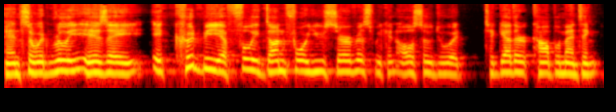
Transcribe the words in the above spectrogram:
And so it really is a it could be a fully done for you service. We can also do it together, complementing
